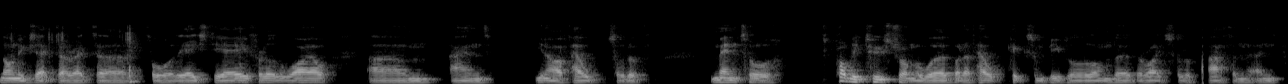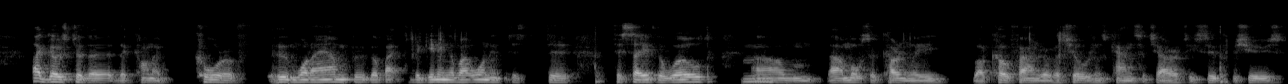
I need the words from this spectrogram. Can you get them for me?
non-exec director for the HTA for a little while, um, and you know I've helped sort of mentor. It's probably too strong a word, but I've helped kick some people along the, the right sort of path, and and that goes to the the kind of core of who and what I am. If we go back to the beginning about wanting to to, to save the world, mm. um, I'm also currently well co-founder of a children's cancer charity, Super Shoes,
